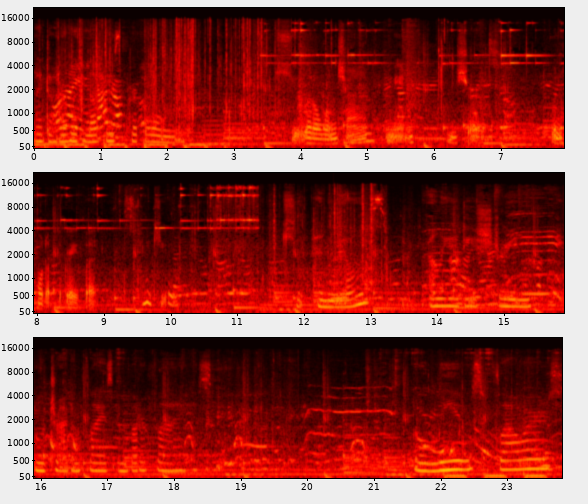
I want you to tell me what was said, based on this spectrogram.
My daughter would love these purple ones. Cute little wind chime. I mean, I'm sure it wouldn't hold up the great, but it's kind of cute. Cute pinwheels. LED string. Little dragonflies and butterflies. Little leaves, flowers.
